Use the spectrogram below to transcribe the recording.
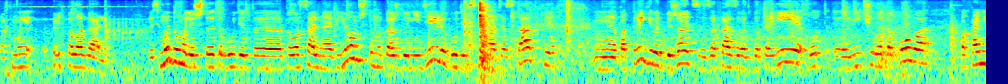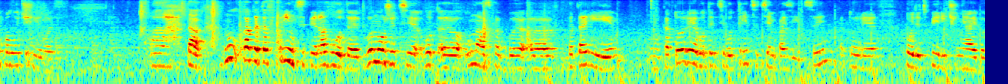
как мы предполагали. То есть мы думали, что это будет э, колоссальный объем, что мы каждую неделю будем снимать остатки, подпрыгивать, бежать, заказывать батареи. Вот э, ничего такого пока не получилось. А, Так, ну как это в принципе работает? Вы можете, вот э, у нас как бы э, батареи, которые вот эти вот 37 позиций, которые входят в перечень АИБ+,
